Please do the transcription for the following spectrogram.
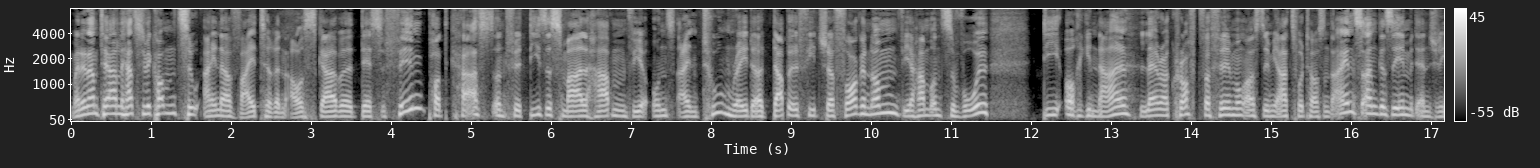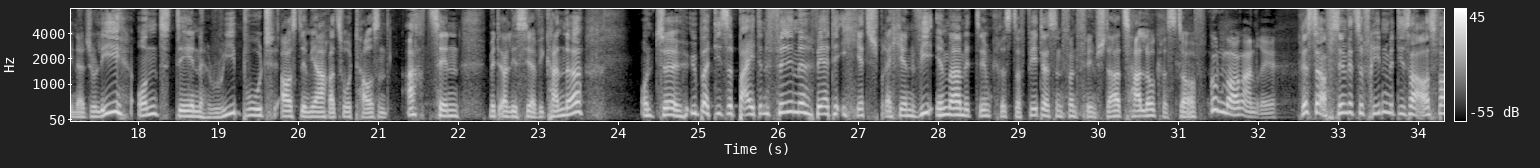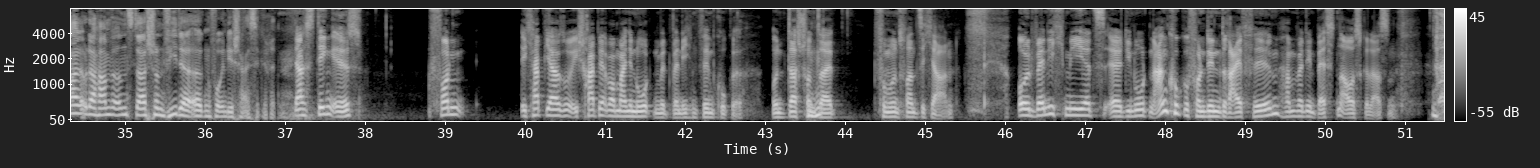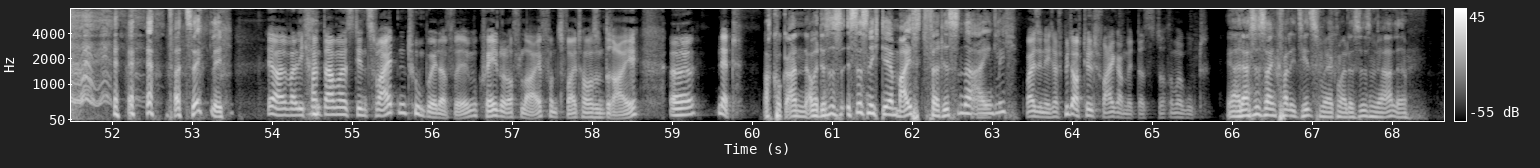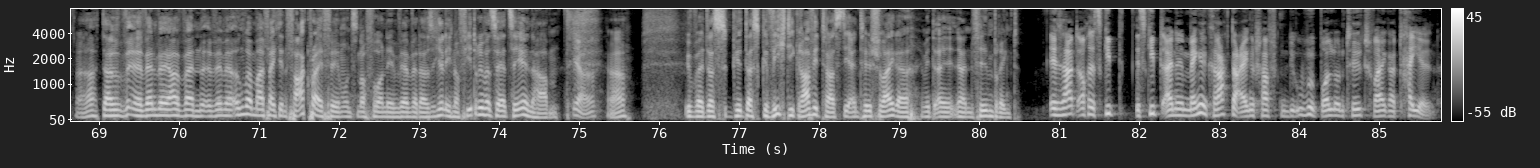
Meine Damen und Herren, herzlich willkommen zu einer weiteren Ausgabe des Filmpodcasts und für dieses Mal haben wir uns ein Tomb Raider Double Feature vorgenommen. Wir haben uns sowohl die Original Lara Croft Verfilmung aus dem Jahr 2001 angesehen mit Angelina Jolie und den Reboot aus dem Jahre 2018 mit Alicia Vikander. Und äh, über diese beiden Filme werde ich jetzt sprechen, wie immer mit dem Christoph Petersen von Filmstarts. Hallo Christoph. Guten Morgen, André. Christoph, sind wir zufrieden mit dieser Auswahl oder haben wir uns da schon wieder irgendwo in die Scheiße geritten? Das Ding ist, von, ich habe ja so, ich schreibe ja immer meine Noten mit, wenn ich einen Film gucke. Und das schon mhm. seit 25 Jahren. Und wenn ich mir jetzt äh, die Noten angucke von den drei Filmen, haben wir den besten ausgelassen. Tatsächlich. Ja, weil ich fand damals den zweiten Tomb Raider Film, Cradle of Life von 2003, äh, nett. Ach, guck an, aber das ist, ist das nicht der meist verrissene eigentlich? Weiß ich nicht, da spielt auch Till Schweiger mit, das ist doch immer gut. Ja, das ist ein Qualitätsmerkmal, das wissen wir alle. Ja, da werden wir ja, wenn, wenn wir irgendwann mal vielleicht den Far Cry Film uns noch vornehmen, werden wir da sicherlich noch viel drüber zu erzählen haben. Ja. Ja. Über das, das Gewicht, die Gravitas, die ein Till Schweiger mit in einen Film bringt es hat auch, es gibt, es gibt eine Menge Charaktereigenschaften, die Uwe Boll und Til Schweiger teilen.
